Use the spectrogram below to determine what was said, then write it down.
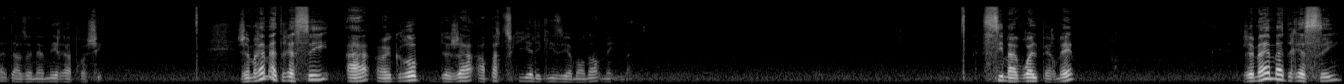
euh, dans un avenir rapproché. J'aimerais m'adresser à un groupe de gens, en particulier à l'Église Abondante maintenant. Si ma voix le permet, j'aimerais m'adresser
